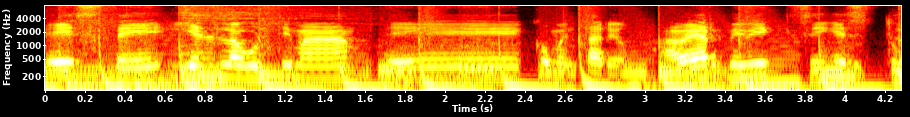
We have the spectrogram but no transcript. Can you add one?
Este, y es la última eh, comentario. A ver, Vivic, sigues tú.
